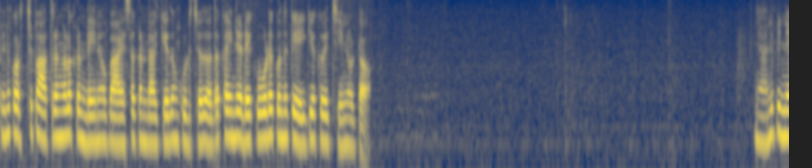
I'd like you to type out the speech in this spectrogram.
പിന്നെ കുറച്ച് പാത്രങ്ങളൊക്കെ ഉണ്ടായിരുന്നു പായസമൊക്കെ ഉണ്ടാക്കിയതും കുടിച്ചതും അതൊക്കെ അതിന്റെ ഇടയിൽ കൂടെ ഒക്കെ ഒന്ന് കേക്കൊക്കെ വെച്ചിരുന്നു കേട്ടോ ഞാൻ പിന്നെ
